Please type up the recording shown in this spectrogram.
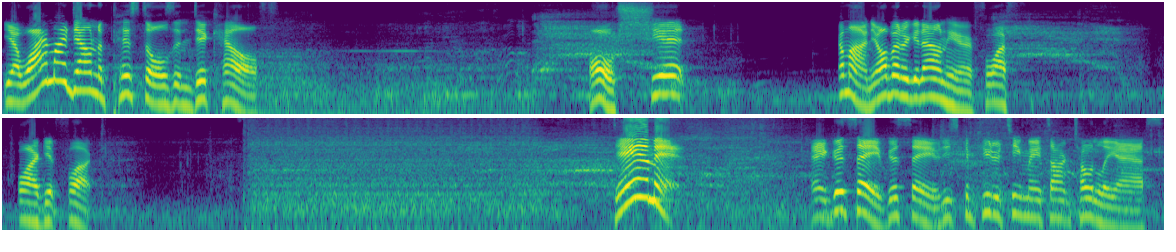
Yeah, why am I down to pistols and dick health? Oh, shit. Come on, y'all better get down here before I, before I get fucked. Damn it! Hey, good save, good save. These computer teammates aren't totally ass.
